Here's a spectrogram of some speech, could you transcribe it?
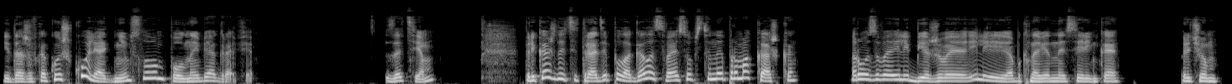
и даже в какой школе, одним словом, полная биография. Затем при каждой тетради полагалась своя собственная промокашка, розовая или бежевая, или обыкновенная серенькая. Причем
